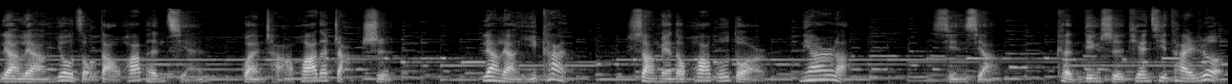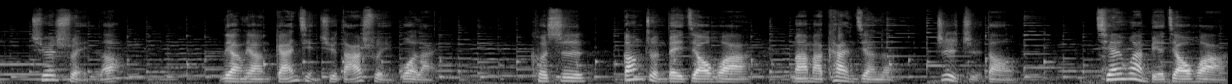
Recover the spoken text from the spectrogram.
亮亮又走到花盆前。观察花的长势，亮亮一看，上面的花骨朵儿蔫了，心想，肯定是天气太热，缺水了。亮亮赶紧去打水过来，可是刚准备浇花，妈妈看见了，制止道：“千万别浇花，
